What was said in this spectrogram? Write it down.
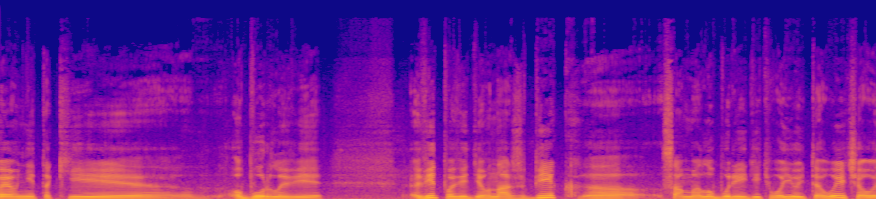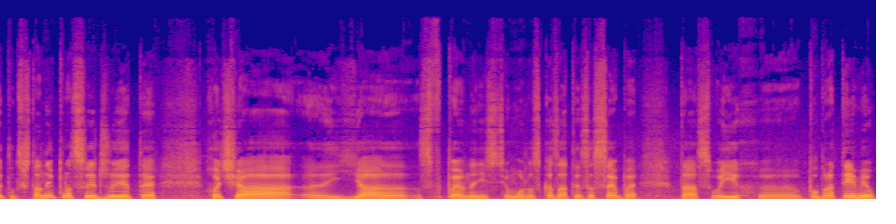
певні такі е, обурливі відповіді в наш бік. е, Саме лобурі йдіть, воюйте ви, чого ви тут штани просиджуєте. Хоча е, я з впевненістю можу сказати за себе та своїх побратимів,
